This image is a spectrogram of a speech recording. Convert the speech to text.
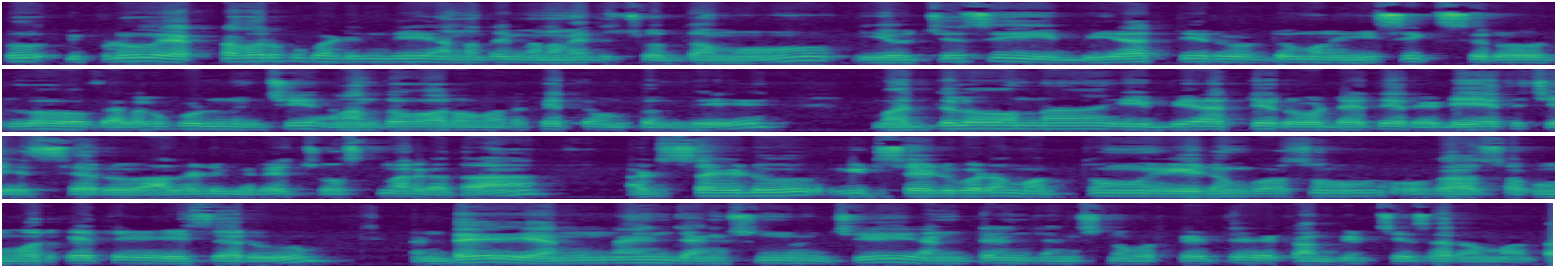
ఇప్పుడు ఇప్పుడు ఎక్కడ వరకు పడింది అన్నది మనమైతే చూద్దాము. ఈ వచ్చేసి బీఆర్టీ రోడ్డు మన e ఈ సిక్స్ రోడ్లో వెలగపూడి నుంచి అనంతవరం వరకు అయితే ఉంటుంది. మధ్యలో ఉన్న ఈ బీఆర్టీ రోడ్ అయితే రెడీ అయితే చేశారు. ఆల్రెడీ మీరే చూస్తున్నారు కదా. అటు సైడ్ ఇటు సైడ్ కూడా మొత్తం వేయడం కోసం ఒక సగం వరకు అయితే వేశారు. అంటే ఎన్ నైన్ జంక్షన్ నుంచి ఎన్ టెన్ జంక్షన్ వరకు అయితే కంప్లీట్ చేశారనమాట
